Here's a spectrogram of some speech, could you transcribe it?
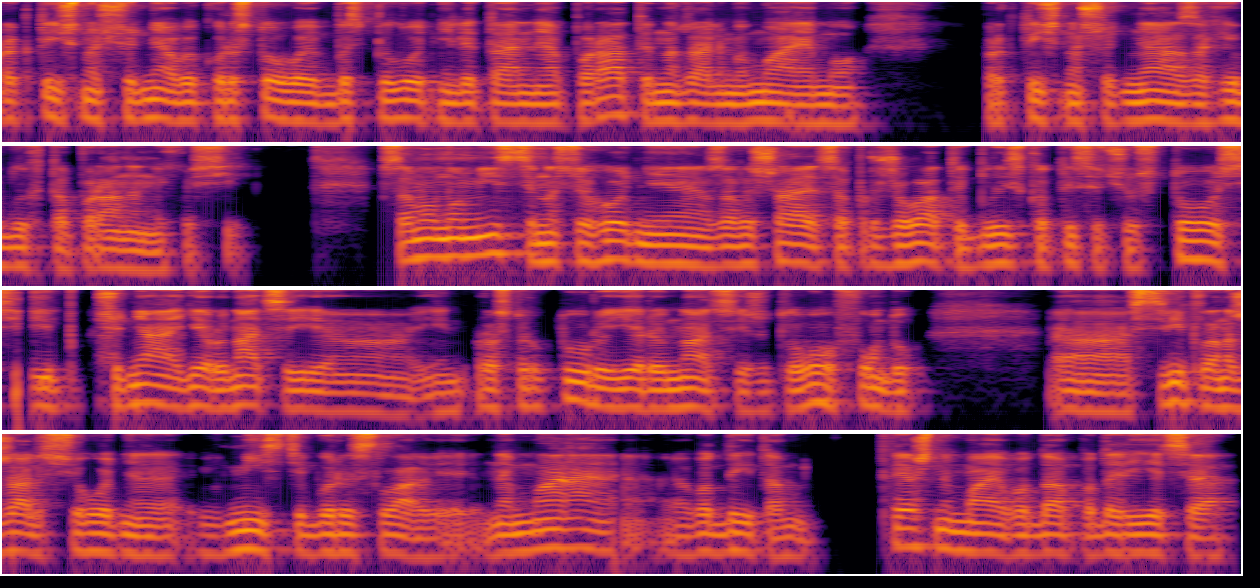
практично щодня використовує безпілотні літальні апарати. На жаль, ми маємо практично щодня загиблих та поранених осіб. В самому місці на сьогодні залишається проживати близько 1100 осіб. Щодня є руйнації е, інфраструктури, є руйнації житлового фонду. Е, Світла, на жаль, сьогодні в місті Бориславі немає. Води там теж немає. Вода подається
